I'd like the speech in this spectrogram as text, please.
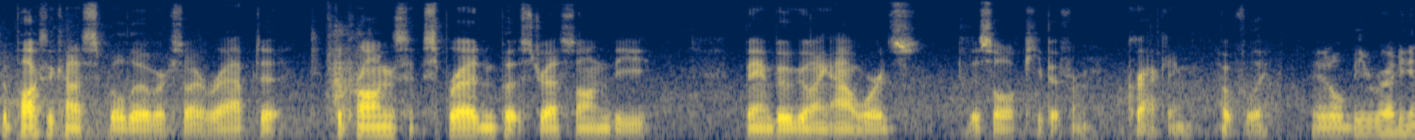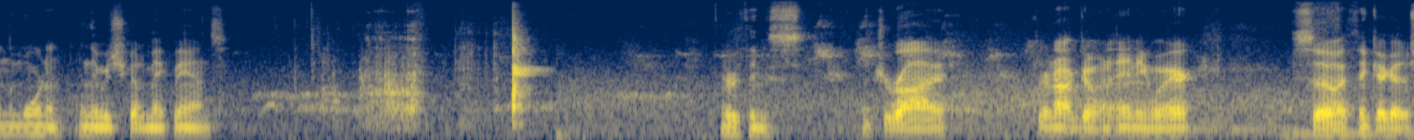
The epoxy kind of spilled over, so I wrapped it. The prongs spread and put stress on the bamboo going outwards this will keep it from cracking, hopefully. It'll be ready in the morning, and then we just gotta make bands. Everything's dry. They're not going anywhere. So I think I got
